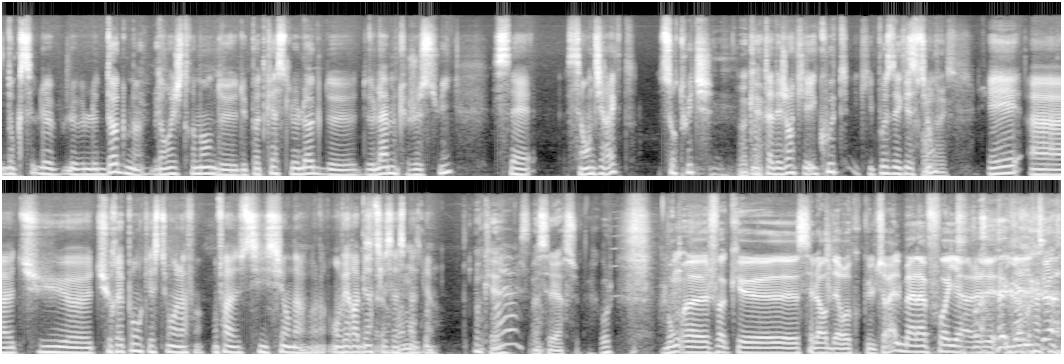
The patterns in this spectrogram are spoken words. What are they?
donc le, le- le dogme d'enregistrement de- du podcast Le Log de, de l'âme que je suis, c'est c'est en direct sur Twitch. Donc, tu as des gens qui écoutent et qui posent des questions en et euh, tu, euh, tu réponds aux questions à la fin. Enfin, si, si on a, voilà. On verra bien Ça si ça se passe bien. Ok, Ouais, ouais, c'est Bah, ça a l'air super cool. Bon, euh, je vois que c'est l'heure des recours culturels, mais à la fois il y a, il y a-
